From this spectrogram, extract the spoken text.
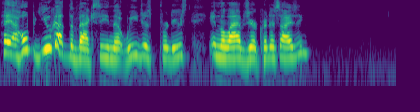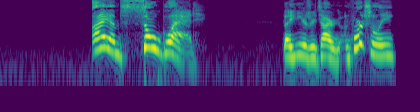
Hey, I hope you got the vaccine that we just produced in the labs you're criticizing. I am so glad that he is retiring. Unfortunately,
